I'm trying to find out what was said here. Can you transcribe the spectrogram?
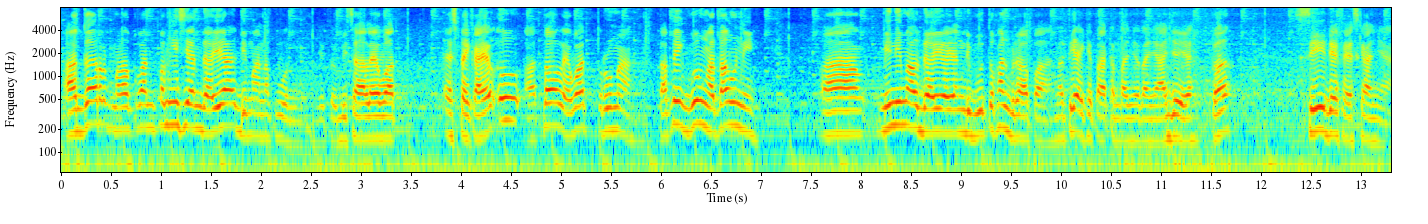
agar melakukan pengisian daya di mana pun gitu bisa lewat SPKLU atau lewat rumah. Tapi gue nggak tahu nih uh, minimal daya yang dibutuhkan berapa. Nanti ya kita akan tanya-tanya aja ya ke si DVSK nya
